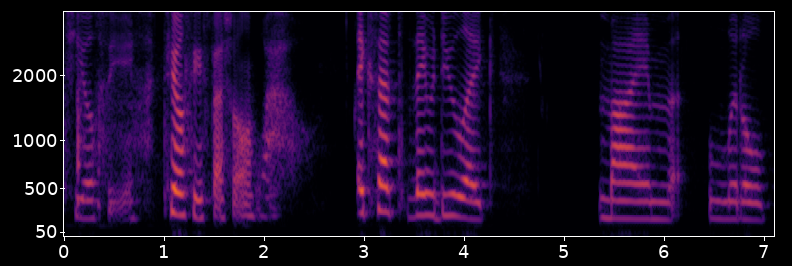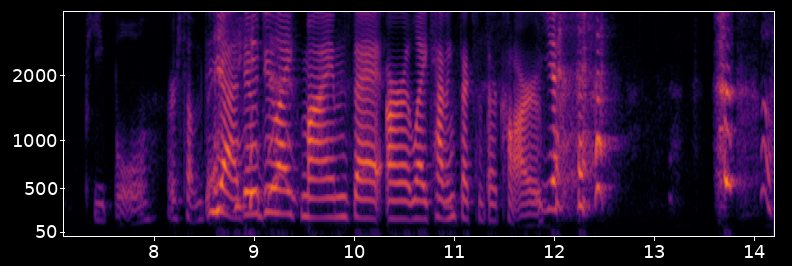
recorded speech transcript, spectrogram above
TLC. TLC special. Wow. Except they would do like mime little people or something. Yeah, they would do like mimes that are like having sex with their cars. Yeah. oh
